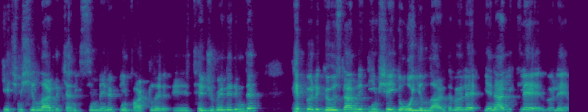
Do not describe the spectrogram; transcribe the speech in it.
geçmiş yıllardaki hani isim belirtmeyeyim farklı e, tecrübelerimde hep böyle gözlemlediğim şeydi o yıllarda. Böyle genellikle böyle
